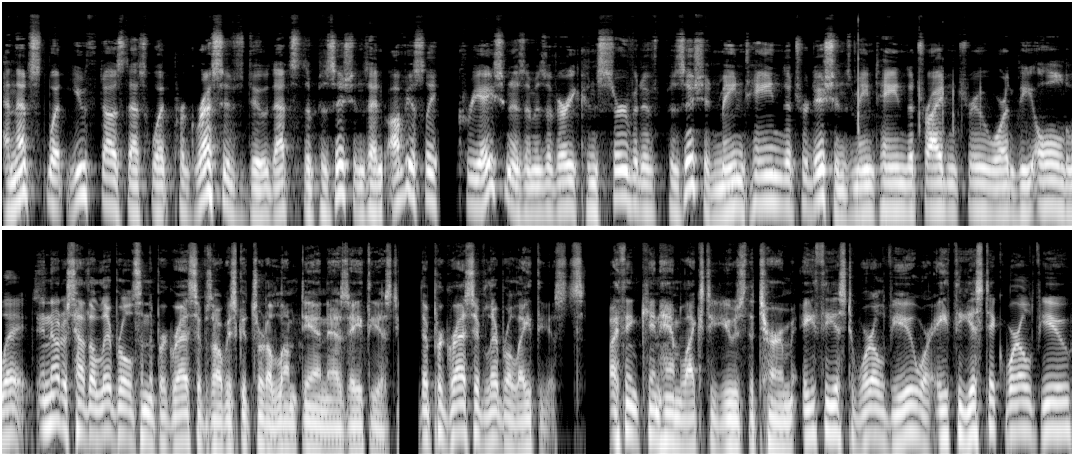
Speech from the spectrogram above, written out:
And that's what youth does. That's what progressives do. That's the positions. And obviously, creationism is a very conservative position. Maintain the traditions, maintain the tried and true or the old ways. And notice how the liberals and the progressives always get sort of lumped in as atheists. The progressive liberal atheists. I think Ken Ham likes to use the term atheist worldview or atheistic worldview.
